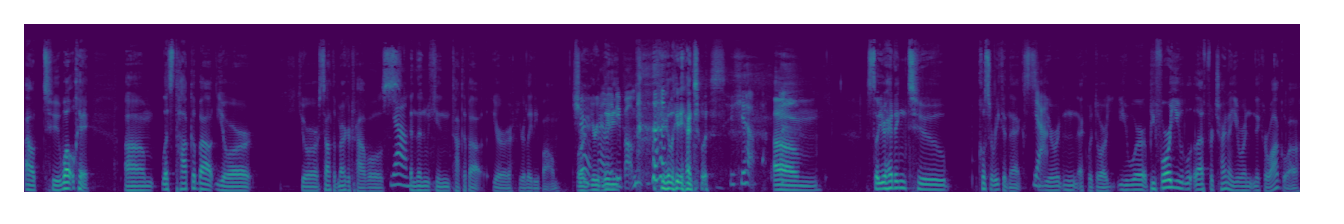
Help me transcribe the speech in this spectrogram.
out to well, okay. Um, let's talk about your your South America travels. Yeah. And then we can talk about your your Lady Balm. sure your my lady bum your Lady Angeles. yeah So you're heading to Costa Rica next. Yeah. You were in Ecuador. You were before you left for China. You were in Nicaragua. right?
